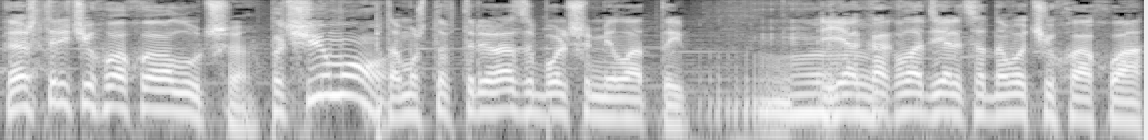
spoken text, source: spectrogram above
Конечно, три чихуахуа лучше. Почему? Потому что в три раза больше милоты. Я как владелец одного чихуахуа.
